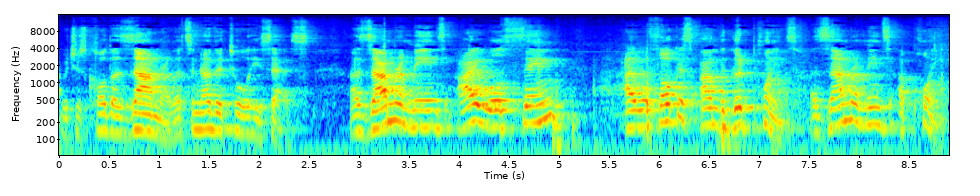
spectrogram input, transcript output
which is called Azamra. That's another tool he says. Azamra means I will sing, I will focus on the good points. Azamra means a point.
